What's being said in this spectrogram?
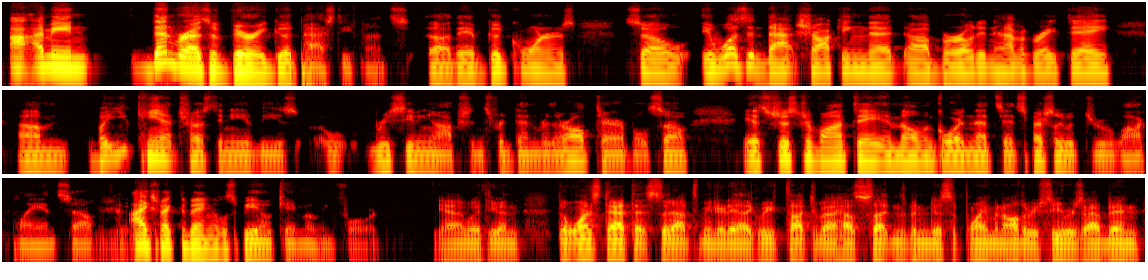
I, I mean, Denver has a very good pass defense. Uh, they have good corners. So it wasn't that shocking that uh, Burrow didn't have a great day. Um, but you can't trust any of these uh, receiving options for Denver. They're all terrible. So it's just Javonte and Melvin Gordon. That's it, especially with Drew Lock playing. So I expect the Bengals to be okay moving forward. Yeah, I'm with you. And the one stat that stood out to me today, like we talked about how Sutton's been a disappointment, all the receivers have been.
